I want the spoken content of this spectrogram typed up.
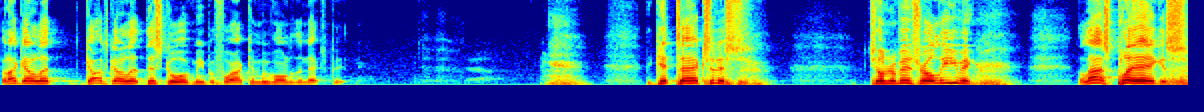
But I got to let, God's got to let this go of me before I can move on to the next pit. You get to Exodus, children of Israel leaving. The last plague is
